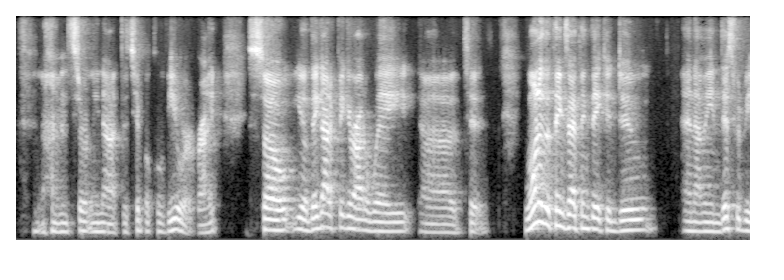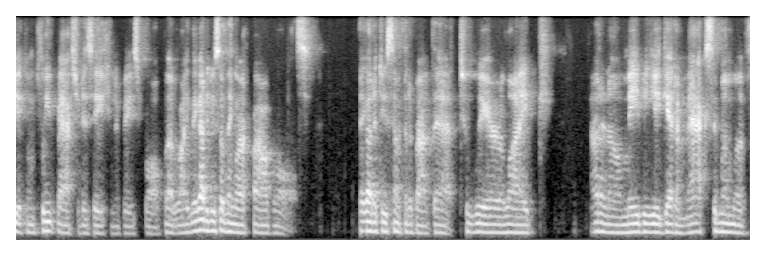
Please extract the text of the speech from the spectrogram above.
I'm certainly not the typical viewer, right? So you know, they got to figure out a way uh, to. One of the things I think they could do, and I mean, this would be a complete bastardization of baseball, but like they got to do something about foul balls. They got to do something about that to where, like, I don't know, maybe you get a maximum of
